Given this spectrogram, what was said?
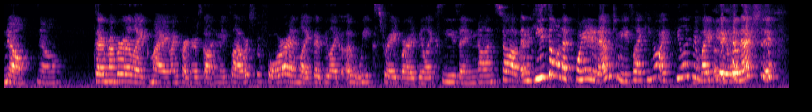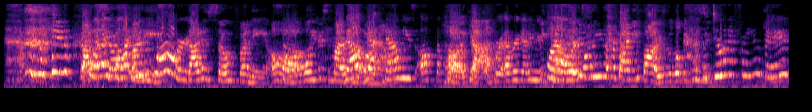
No, no. 'Cause I remember like my my partner's gotten me flowers before, and like there'd be like a week straight where I'd be like sneezing nonstop, and he's the one that pointed it out to me. He's like, you know, I feel like there might be a connection That's so funny. That is so funny. Oh, So- well, you just admire now, yeah, afar now he's off the hook yeah. for ever getting me You flowers. why do you never buy me flowers? Well, because I'm doing it for you, babe.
